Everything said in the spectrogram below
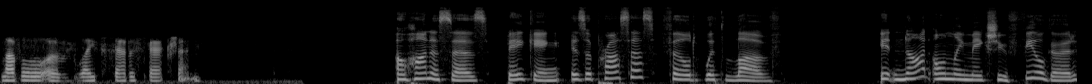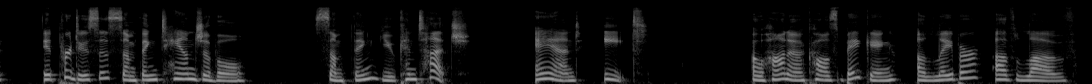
level of life satisfaction. Ohana says baking is a process filled with love. It not only makes you feel good, it produces something tangible, something you can touch and eat. Ohana calls baking a labor of love.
